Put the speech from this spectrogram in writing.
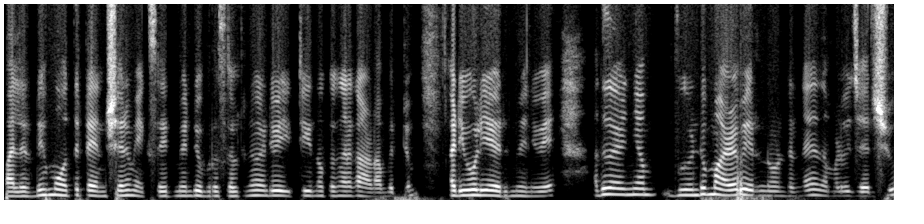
പലരുടെയും മുഖത്ത് ടെൻഷനും എക്സൈറ്റ്മെന്റും റിസൾട്ടിന് വേണ്ടി വെയിറ്റ് ചെയ്യുന്നൊക്കെ ഇങ്ങനെ കാണാൻ പറ്റും. അടിപൊളിയായിരുന്നു എനിവേ അത് കഴിഞ്ഞ് വീണ്ടും മഴ വരുന്നതുകൊണ്ട് തന്നെ നമ്മൾ വിചാരിച്ചു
